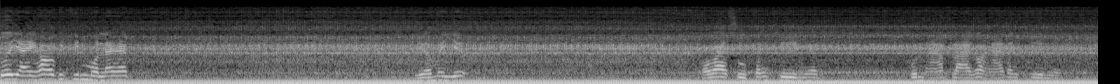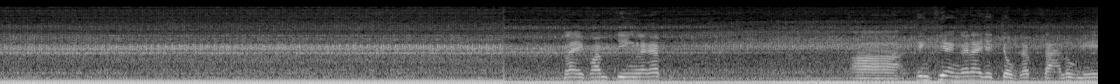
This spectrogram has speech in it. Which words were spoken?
ตัวใหญ่เขาเอาไปกินหมดแล้วครับเหลือไม่เยอะ เพราะว่าสูบทั้งคืนครับคุณหาปลาก็หาทั้งคืนเลยใกล้ความจริงแล้วครับ เที่ยงเที่ยงก็น่าจะจบครับสระลูกนี้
